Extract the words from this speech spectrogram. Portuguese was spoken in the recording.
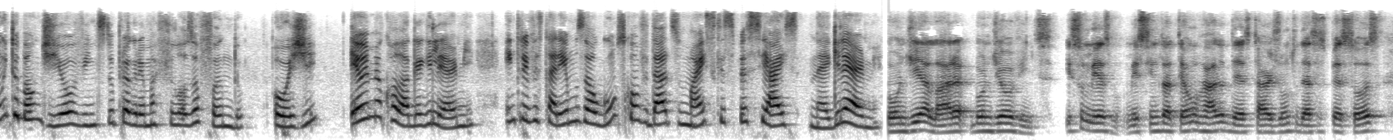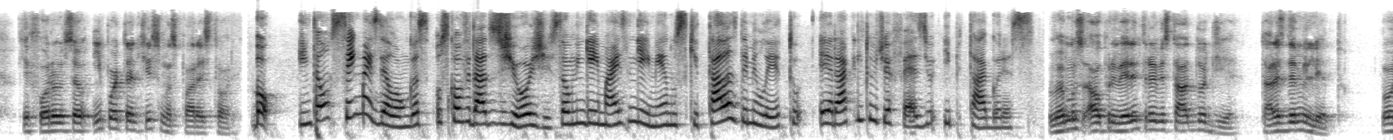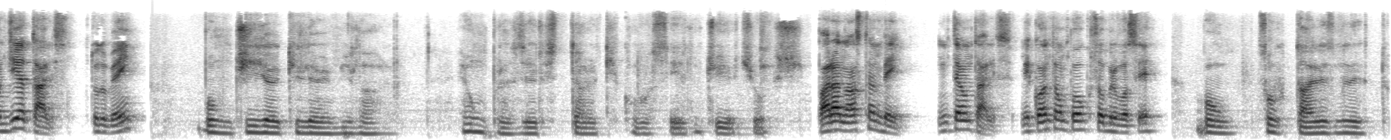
Muito bom dia, ouvintes do programa Filosofando. Hoje, eu e meu colega Guilherme entrevistaremos alguns convidados mais que especiais, né, Guilherme? Bom dia, Lara. Bom dia, ouvintes. Isso mesmo, me sinto até honrado de estar junto dessas pessoas que foram são importantíssimas para a história. Bom, então, sem mais delongas, os convidados de hoje são ninguém mais, ninguém menos que Talas de Mileto, Heráclito de Efésio e Pitágoras. Vamos ao primeiro entrevistado do dia, Tales de Mileto. Bom dia, Tales. Tudo bem? Bom dia, Guilherme Lara. É um prazer estar aqui com vocês no dia de hoje. Para nós também. Então, Thales, me conta um pouco sobre você. Bom, sou Thales Mileto.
